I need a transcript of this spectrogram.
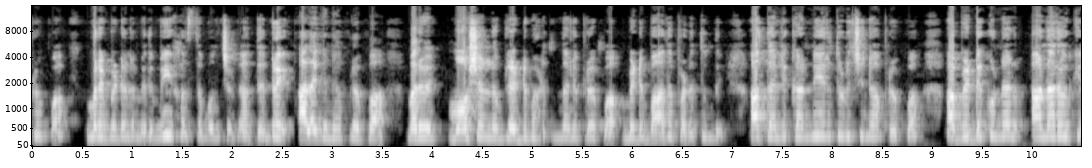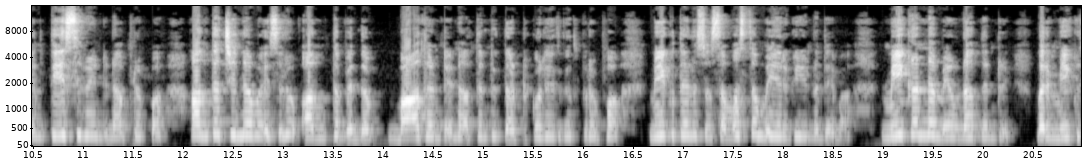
ప్రభు. మరి బిడ్డల మీద మీ హస్తం ఉంచండి నా తండ్రి. అలాగే నా ప్రభు మరి మోషన్లో బ్లడ్ పడుతుందని ప్రభు బిడ్డ బాధపడుతుంది. ఆ తల్లి కన్నీరు తుడిచి నా ప్రభు ఆ బిడ్డకున్న అనారోగ్యాన్ని తీసివేయండి నా ప్రభు. అంత చిన్న వయసులో అంత పెద్ద బాధ అంటే నా తండ్రి తట్టుకోలేదు కదా ప్రభా. మీకు తెలుసు సమస్తం ఎరిగి ఉన్నదేవా మీకన్నా మేము నా తండ్రి. మరి మీకు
